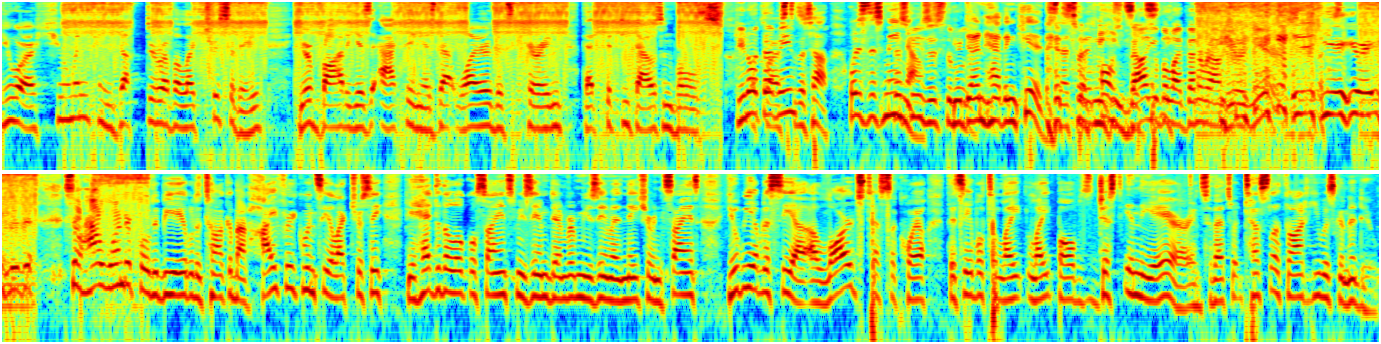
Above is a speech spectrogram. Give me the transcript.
You are a human conductor of electricity. Your body is acting as that wire that's carrying that 50,000 volts. Do you know what that means? To the top. What does this mean this now? Means it's the You're most, done having kids. That's what it means. It's the most valuable I've been around here in years. you're, you're so how wonderful to be able to talk about high frequency electricity. If you head to the local Science Museum, Denver Museum of Nature and Science, you'll be able to see a, a large Tesla coil that's able to light light bulbs just in the air. And so that's what Tesla thought he was going to do.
